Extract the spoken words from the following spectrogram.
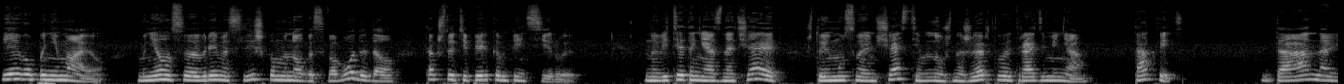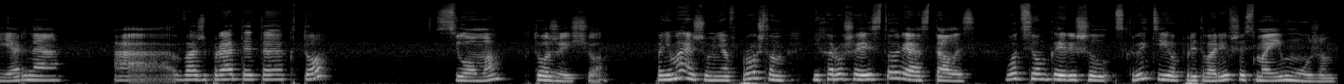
Я его понимаю. Мне он в свое время слишком много свободы дал, так что теперь компенсирует. Но ведь это не означает, что ему своим счастьем нужно жертвовать ради меня. Так ведь? Да, наверное. А ваш брат это кто? Сёма. Кто же еще? Понимаешь, у меня в прошлом нехорошая история осталась. Вот Семка и решил скрыть ее, притворившись моим мужем.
